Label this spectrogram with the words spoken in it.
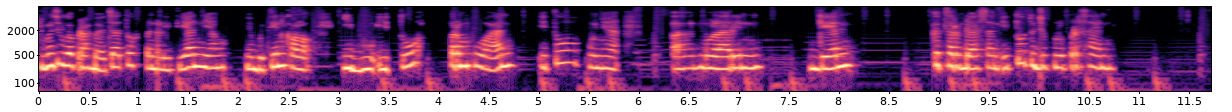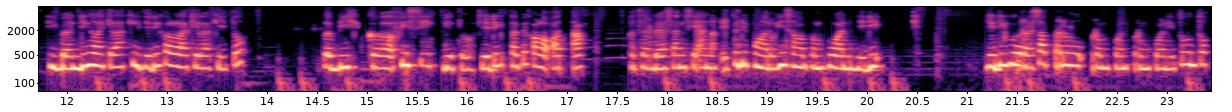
gue juga pernah baca tuh penelitian yang nyebutin kalau ibu itu perempuan itu punya uh, nularin gen kecerdasan itu 70% dibanding laki-laki. Jadi kalau laki-laki itu lebih ke fisik gitu. Jadi tapi kalau otak kecerdasan si anak itu dipengaruhi sama perempuan. Jadi jadi gue rasa perlu perempuan-perempuan itu untuk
